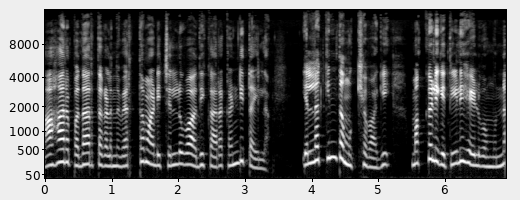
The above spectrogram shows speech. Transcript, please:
ಆಹಾರ ಪದಾರ್ಥಗಳನ್ನು ವ್ಯರ್ಥ ಮಾಡಿ ಚೆಲ್ಲುವ ಅಧಿಕಾರ ಖಂಡಿತ ಇಲ್ಲ. ಎಲ್ಲಕ್ಕಿಂತ ಮುಖ್ಯವಾಗಿ ಮಕ್ಕಳಿಗೆ ತಿಳಿ ಹೇಳುವ ಮುನ್ನ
